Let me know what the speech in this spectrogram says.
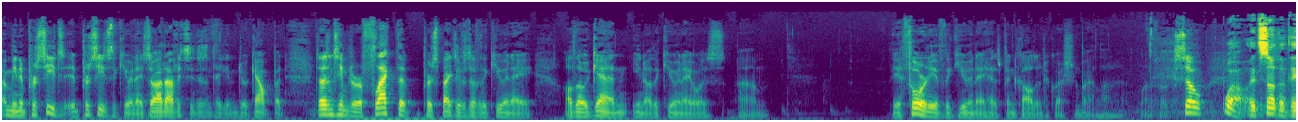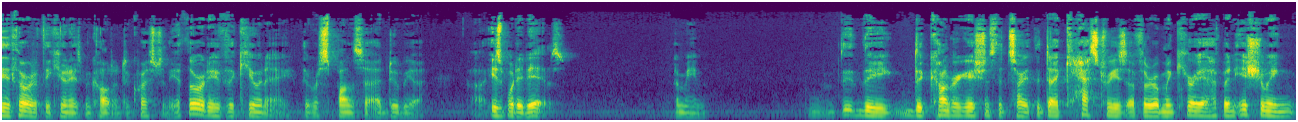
i mean it precedes it precedes the q&a so it obviously doesn't take it into account but doesn't seem to reflect the perspectives of the q&a although again you know the q&a was um, the authority of the q&a has been called into question by a lot of, a lot of folks so Well, it's not that the authority of the Q and A has been called into question. The authority of the Q and A, the responsa ad dubia, uh, is what it is. I mean, the, the the congregations that sorry the dicasteries of the Roman Curia have been issuing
